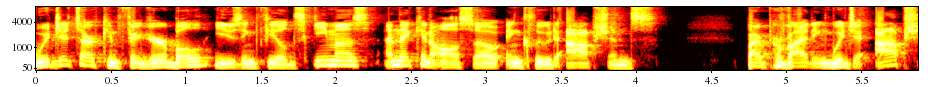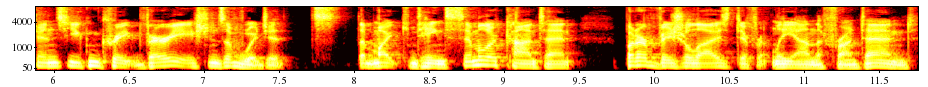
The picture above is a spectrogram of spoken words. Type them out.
Widgets are configurable using field schemas, and they can also include options. By providing widget options, you can create variations of widgets that might contain similar content but are visualized differently on the front end.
